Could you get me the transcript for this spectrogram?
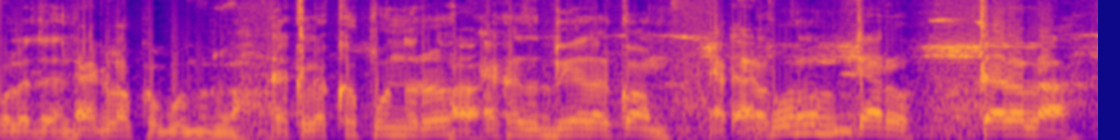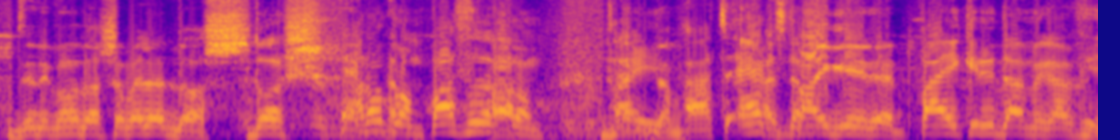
বলে দেন। এক লক্ষ পনেরো। এক লক্ষ পনেরো হ্যাঁ। এক হাজার দুই হাজার কম এক লক্ষ তেরো। তেরো লাখ যদি কোনো দর্শক ভাইলা দশ। দশ। আরও কম পাঁচ হাজার হ্যাঁ, কম। ভাই আচ্ছা একদম। পাইকারি rate। পাইকারি দামে গাভি।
